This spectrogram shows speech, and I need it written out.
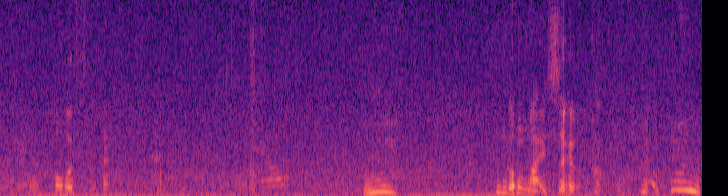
먹어도 되나? 음, 너무 맛있어요.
